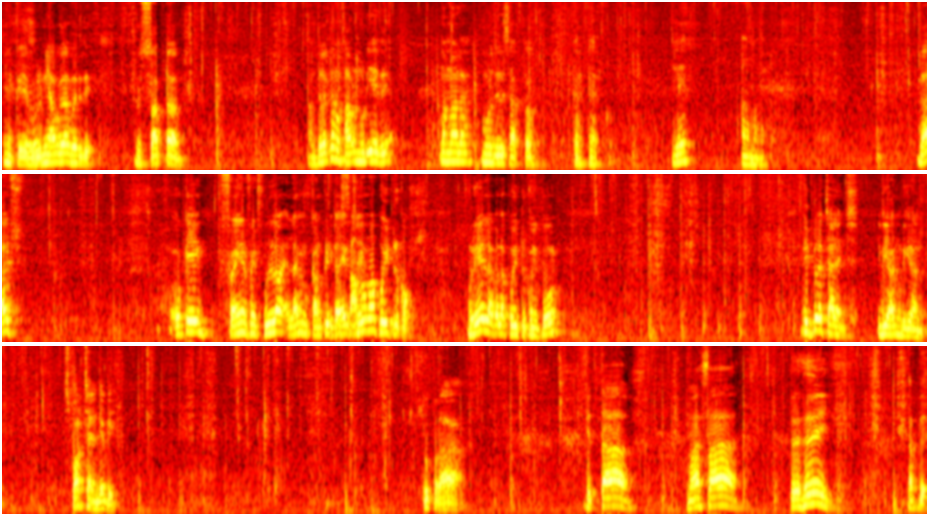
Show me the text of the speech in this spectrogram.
எனக்கு ஒரு ஞாபகம் தான் வருது. சாப்பிட்டா அந்த அளவுக்கு நம்ம சாப்பிட முடியாது. நம்மளால் முடிஞ்சது சாப்பிட்டோம் கரெக்டாக இருக்கும். இல்லையா? ஆமாங்க. காய்ஸ் ஓகே ஃபைனல் ஃபைட் ஃபுல்லாக எல்லாமே கம்ப்ளீட் ஆயிருச்சு. சமமாக போயிட்டு இருக்கோம் ஒரே லெவலில் போயிட்டுருக்கோம் இப்போது இப்போ. தான் சேலஞ்ச் இது யார் முடிக்கிறான்னு? ஸ்பாட் சேலஞ்ச் எப்படி? சூப்பரா. கெத்தா மாசா ஹேய் தப்பு.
